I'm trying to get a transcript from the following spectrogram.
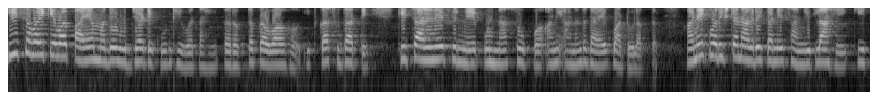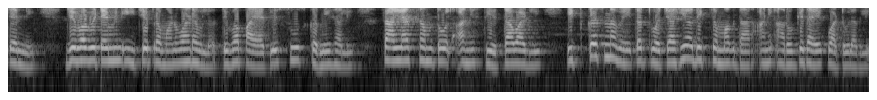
ही सवय केवळ पायामध्ये ऊर्जा टिकून ठेवत नाही. तर रक्तप्रवाह इतका सुधारते की चालणे फिरणे पुन्हा सोपं आणि आनंददायक वाटू लागतं. अनेक वरिष्ठ नागरिकांनी सांगितलं आहे की त्यांनी जेव्हा व्हिटॅमिन e ईचे प्रमाण वाढवलं तेव्हा पायातील सूज कमी झाली चालण्यात समतोल आणि स्थिरता वाढली. इतकंच नव्हे तर त्वचाही अधिक चमकदार आणि आरोग्यदायक वाटू लागली.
